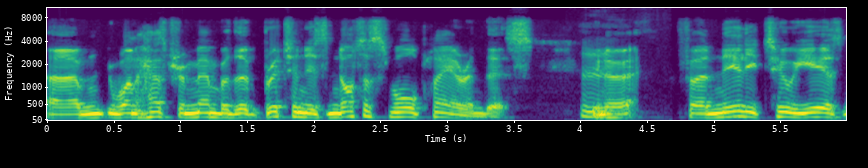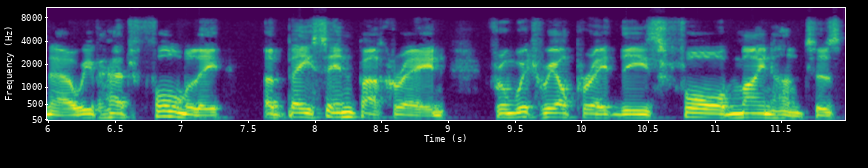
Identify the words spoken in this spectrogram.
um, one has to remember that Britain is not a small player in this. You hmm. know, for nearly two years now, we've had formally a base in Bahrain from which we operate these four mine hunters,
